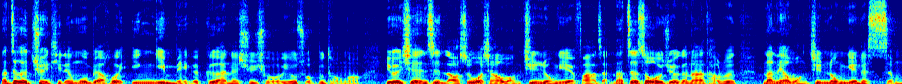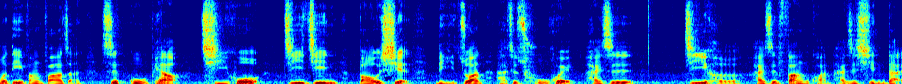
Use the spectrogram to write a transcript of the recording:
那这个具体的目标会因应每个个案的需求而有所不同哦。有一些人是老师，我想要往金融业发展，那这时候我就会跟大家讨论，那你要往金融业的什么地方发展？是股票、期货、基金、保险、理专，还是储汇，还是集合，还是放款，还是信贷？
